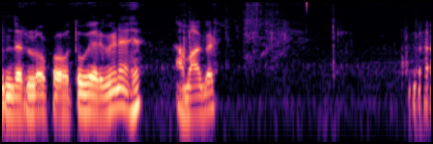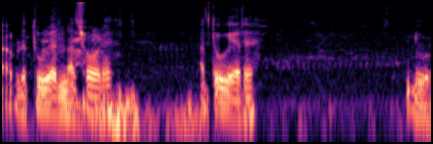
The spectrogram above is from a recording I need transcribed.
અંદર લોકો તુવેર વીણે છે આમ આગળ. આપણે તુવેરના છોડ આ તુવેર છે. જુઓ.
